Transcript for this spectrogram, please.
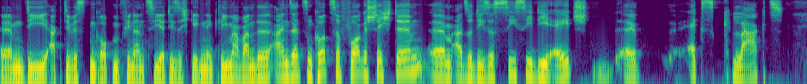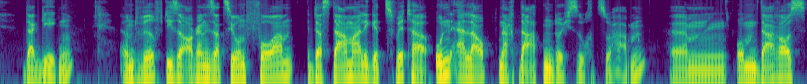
Ähm, die Aktivistengruppen finanziert, die sich gegen den Klimawandel einsetzen. Kurze Vorgeschichte, ähm, also dieses CCDH, äh, X klagt dagegen und wirft dieser Organisation vor, das damalige Twitter unerlaubt nach Daten durchsucht zu haben, ähm, um daraus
